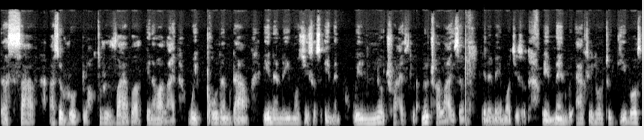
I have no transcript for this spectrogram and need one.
that serve as a roadblock to revival in our life. We pull them down in the name of Jesus. Amen. We neutralize, neutralize them in the name of Jesus. Amen. We ask you, Lord, to give us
